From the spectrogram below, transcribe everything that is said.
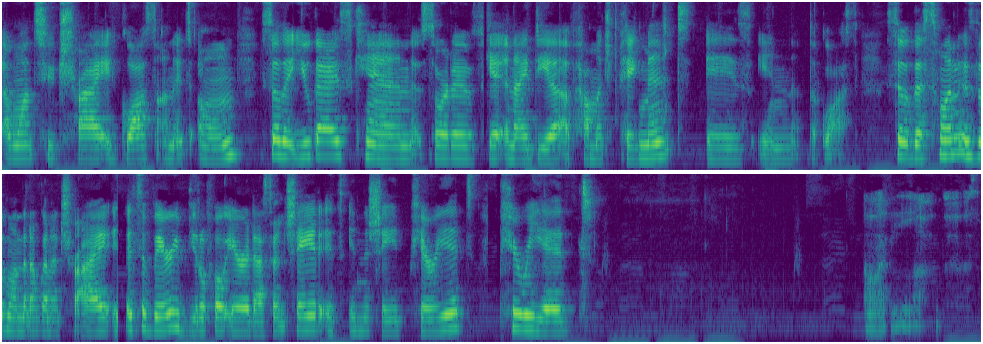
I want to try a gloss on its own so that you guys can sort of get an idea of how much pigment is in the gloss. So this one is the one that I'm gonna try. It's a very beautiful iridescent shade. It's in the shade Period. Period. Oh, I love this.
